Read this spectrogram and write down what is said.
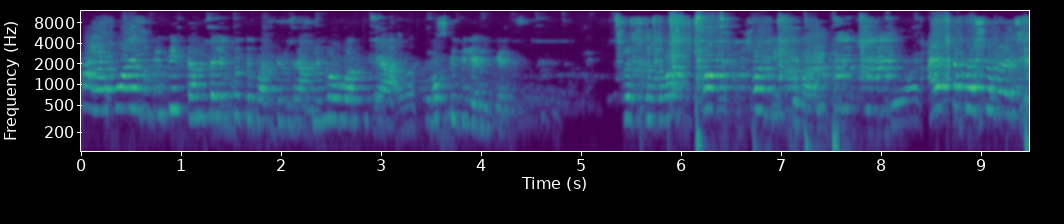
পালার পরে যদি দিতাম তাহলে কইতে পারতেন যে আপনি নবর ভক্তি দিলেন কেন? প্রশ্ন জবাব সব সংক্ষিপ্ত ভাবে আরেকটা প্রশ্ন করেছে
